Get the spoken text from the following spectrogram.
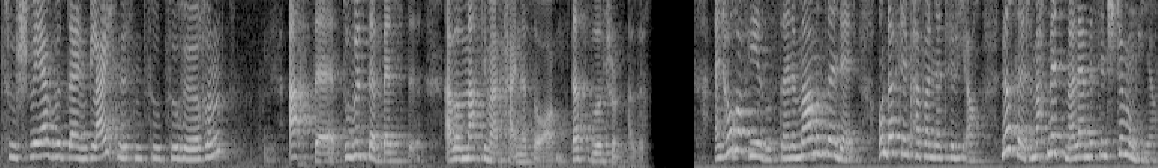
zu schwer wird, deinen Gleichnissen zuzuhören. Ach, Dad, du bist der Beste. Aber mach dir mal keine Sorgen. Das wird schon alles. Ein Hoch auf Jesus, seine Mom und sein Dad. Und auf den Papa natürlich auch. Los, Leute, macht mit, mal ein bisschen Stimmung hier.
